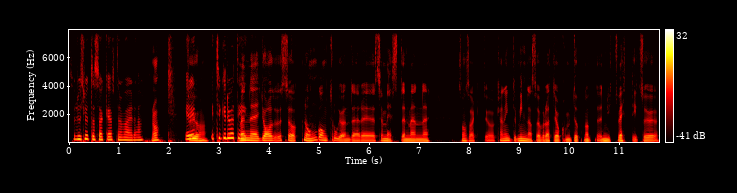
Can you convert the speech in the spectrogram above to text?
Så du slutar söka efter den varje dag? Ja, Är det, jag, Tycker du att det men eh, jag har sökt någon gång tror jag under eh, semestern men eh, som sagt jag kan inte minnas över att det har kommit upp något nytt vettigt så jag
